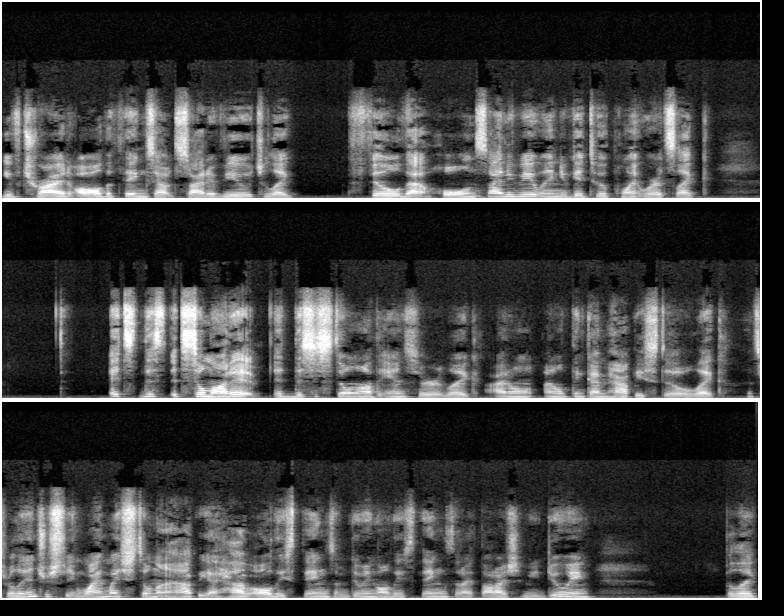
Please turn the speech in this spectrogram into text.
you've tried all the things outside of you to like fill that hole inside of you and you get to a point where it's like it's this it's still not it. it this is still not the answer like i don't i don't think i'm happy still like it's really interesting why am i still not happy i have all these things i'm doing all these things that i thought i should be doing but like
